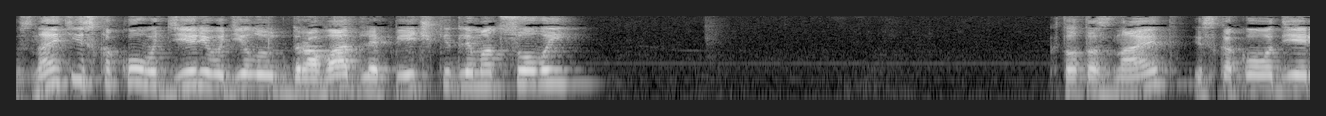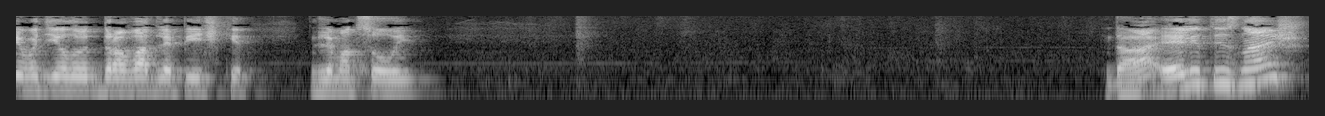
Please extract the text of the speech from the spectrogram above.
Знаете, из какого дерева делают дрова для печки для мацовой? Кто-то знает, из какого дерева делают дрова для печки для мацовой? Да, Эли, ты знаешь?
